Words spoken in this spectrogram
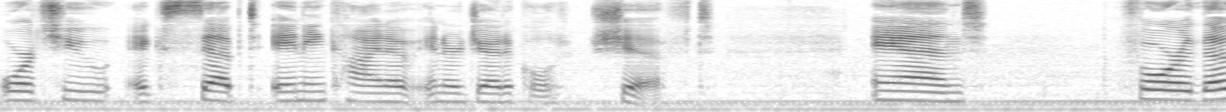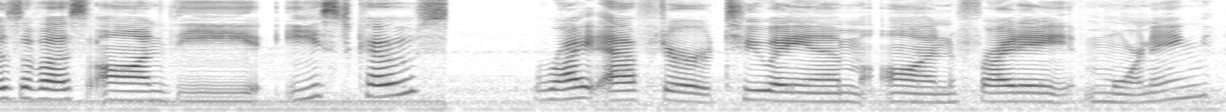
or to accept any kind of energetical shift. And for those of us on the East Coast, right after 2 a.m. on Friday morning.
